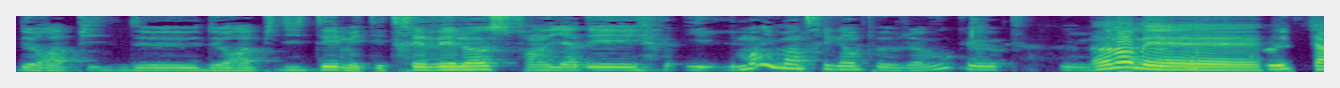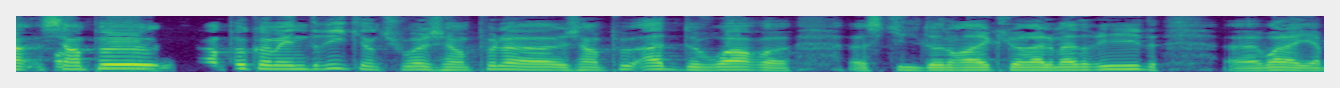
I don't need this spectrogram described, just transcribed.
de rapide, de, de rapidité, mais t'es très véloce. Enfin, il y a des, il- moi, il m'intrigue un peu, j'avoue que. Non, non, mais c'est un, peu, un peu comme Hendrick, hein, tu vois. J'ai un peu la, j'ai un peu hâte de voir euh, euh, ce qu'il donnera avec le Real Madrid. Euh, voilà, il y a,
